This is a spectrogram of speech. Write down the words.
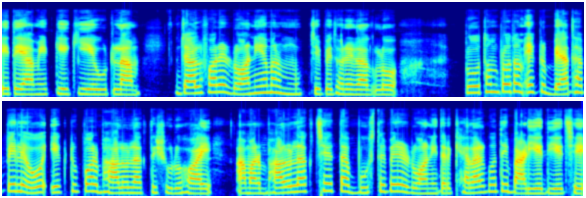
এতে আমি কেকিয়ে উঠলাম। জালফরে রনি আমার মুখ চেপে ধরে লাগল প্রথম প্রথম একটু ব্যথা পেলেও একটু পর ভালো লাগতে শুরু হয়। আমার ভালো লাগছে তা বুঝতে পেরে রনি তার খেলার গতি বাড়িয়ে দিয়েছে।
